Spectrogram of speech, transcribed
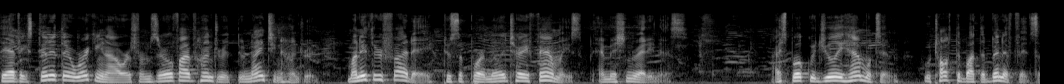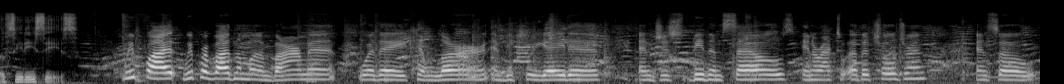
they have extended their working hours from 0500 through 1900, Monday through Friday, to support military families and mission readiness. I spoke with Julie Hamilton, who talked about the benefits of CDCs. We provide, we provide them an environment where they can learn and be creative and just be themselves, interact with other children, and so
